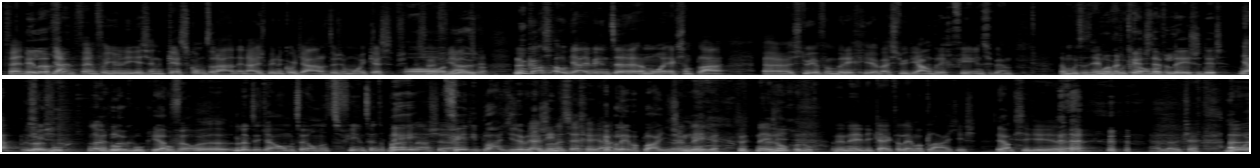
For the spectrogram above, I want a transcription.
Fan. Heel erg ja, fan. fan van jullie is en een kerst komt eraan en hij is binnenkort jarig, dus een mooi kerst. Oh, wat leuk. Lucas, ook jij wint eh, een mooi exemplaar. Eh, stuur even een berichtje, wij sturen jou een berichtje via Instagram. Dan moet het Mooi helemaal met goed kerst komen. even lezen dit. Ja, precies. Leuk boek. Leuk Echt boek. leuk boek, ja. Hoeveel, eh, lukt het jou om 224 Nee, pagina's? eh, 14 plaatjes heb ik ja, ik gezien. wil net zeggen, ja. Ik heb alleen maar plaatjes René- gekeken. René, dat is al die- genoeg. René die kijkt alleen maar plaatjes. Ja. Ik zie hier... eh, ja, leuk zeg. Mooi, Ehm,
